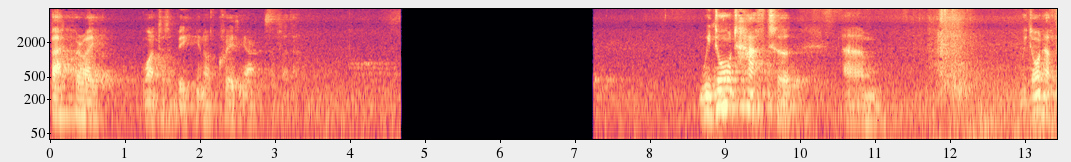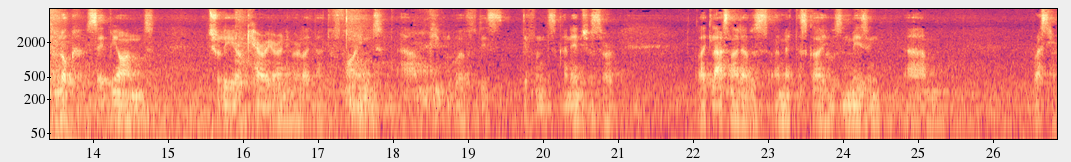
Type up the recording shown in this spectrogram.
back where I wanted to be, you know, creating art and stuff like that. we don't have to um, we don't have to look, say, beyond Tralee or Kerry or anywhere like that to find um, people who have these different kind of interests. Or like last night, I was I met this guy who was an amazing um, wrestler.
